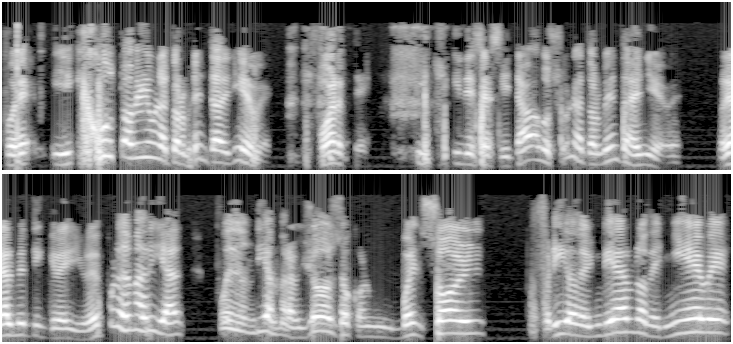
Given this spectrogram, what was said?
fue, y, justo había una tormenta de nieve fuerte y, y, necesitábamos una tormenta de nieve realmente increíble. Después los demás días fue de un día maravilloso con buen sol, frío de invierno, de nieve,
